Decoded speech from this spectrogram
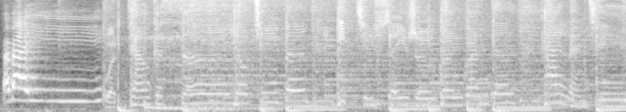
拜拜。我调个色有气氛，一起随手关关灯，开冷气。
